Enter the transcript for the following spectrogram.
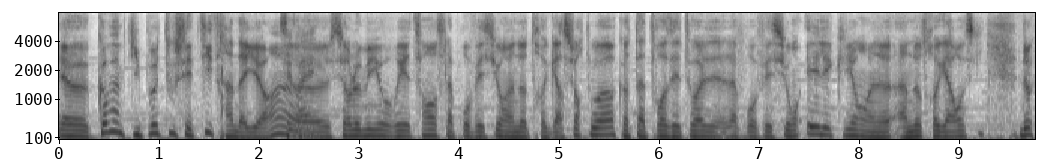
Euh, comme un petit peu tous ces titres, hein, d'ailleurs. Hein, euh, sur le meilleur ouvrier de France, la profession, un autre regard sur toi. Quand tu as trois étoiles, la profession et les clients, un, autre regard aussi. Donc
